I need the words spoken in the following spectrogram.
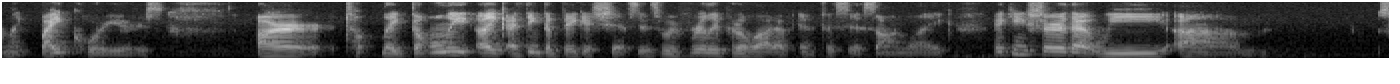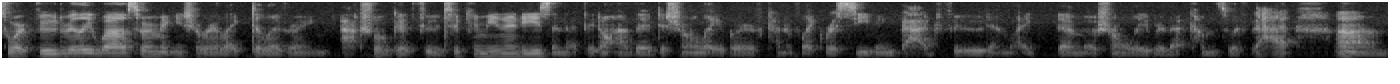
like bike couriers are to, like the only like i think the biggest shifts is we've really put a lot of emphasis on like making sure that we um, sort food really well. So we're making sure we're like delivering actual good food to communities and that they don't have the additional labor of kind of like receiving bad food and like the emotional labor that comes with that. Um,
